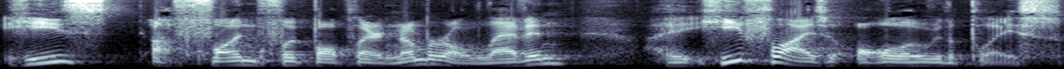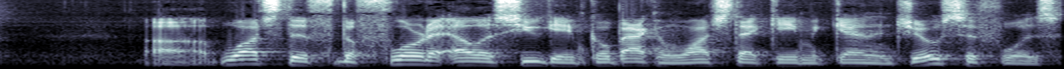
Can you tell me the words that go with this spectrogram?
he's a fun football player. Number 11, he flies all over the place. Uh, watch the the Florida LSU game. Go back and watch that game again. And Joseph was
